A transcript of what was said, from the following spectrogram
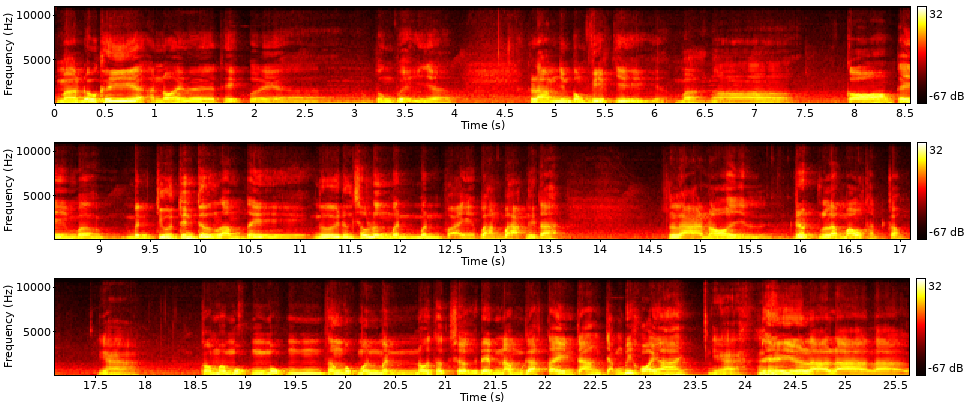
Mà đôi khi anh nói với thiệt với uh, tuấn vị làm những công việc gì mà nó có cái mà mình chưa tin tưởng lắm thì người đứng sau lưng mình mình phải bàn bạc người ta. Là nó rất là mau thành công. Dạ. Còn mà một một thân một mình mình nói thật sự đêm nằm gác tay trán chẳng biết hỏi ai. Dạ. Đây là là là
